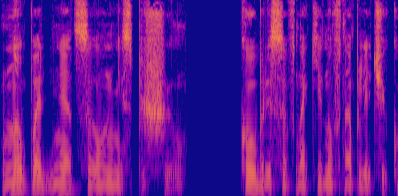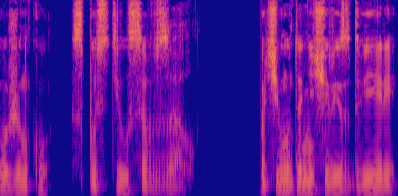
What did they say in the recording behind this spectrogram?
но подняться он не спешил. Кобрисов, накинув на плечи кожанку, спустился в зал. Почему-то не через двери,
